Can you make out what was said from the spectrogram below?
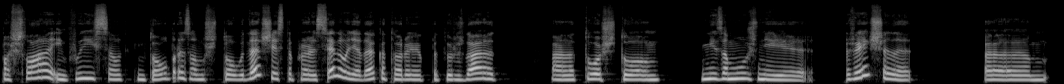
пошла и выяснила каким-то образом, что, вот знаешь, есть такое исследования, да, которые подтверждают а, то, что незамужние женщины, эм,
